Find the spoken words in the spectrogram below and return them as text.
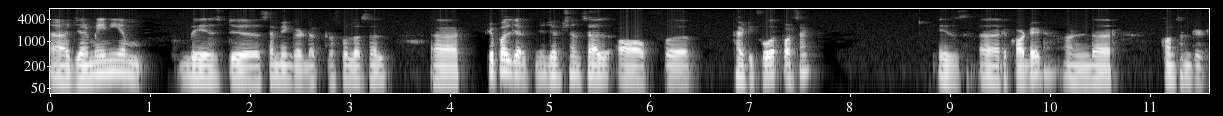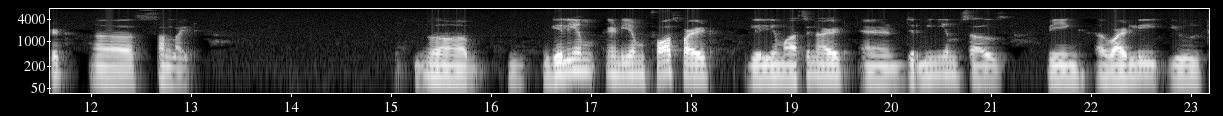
uh, germanium based uh, semiconductor solar cell triple junction cell of 34% is recorded under concentrated sunlight gallium indium phosphide gallium arsenide and germanium cells being uh, widely used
